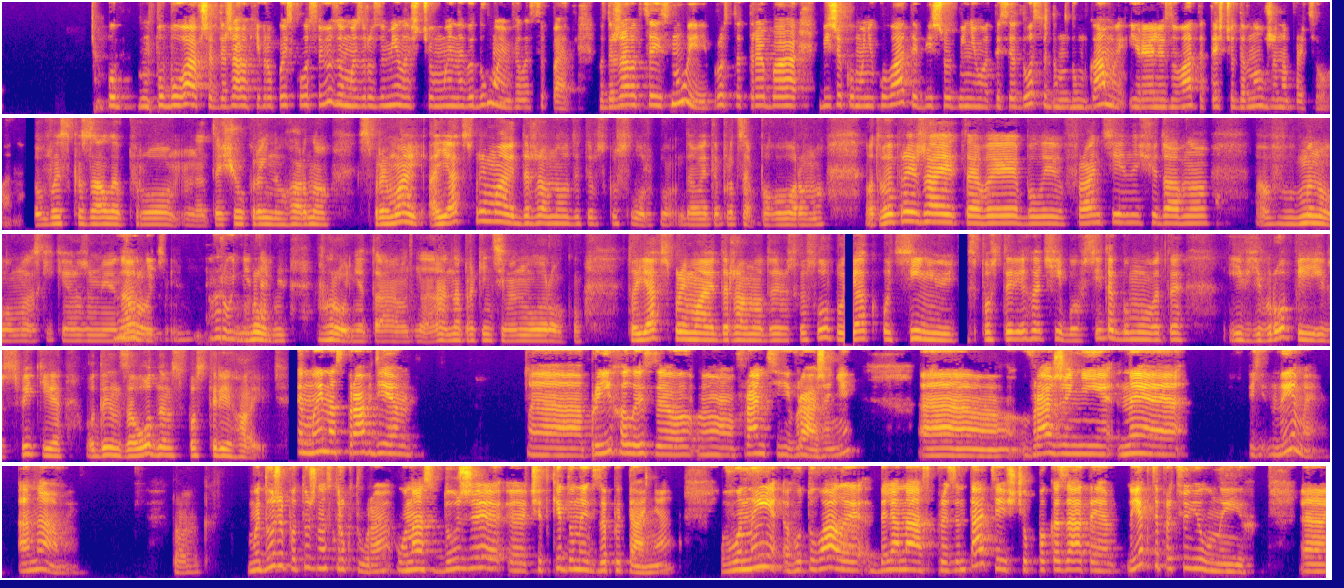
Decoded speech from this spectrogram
побувавши в державах Європейського Союзу, ми зрозуміли, що ми не видумуємо велосипед. В державах це існує, і просто треба більше комунікувати, більше обмінюватися досвідом, думками і реалізувати те, що давно вже напрацьовано. Ви сказали про те, що Україну гарно сприймають. А як сприймають Державну аудиторську службу? Давайте про це поговоримо. От ви приїжджаєте, ви були в Франції нещодавно, в минулому, наскільки я розумію, да, році? В грудні, В так. грудні, в грудні, та наприкінці минулого року. То як сприймають Державну аудиторську службу, як оцінюють спостерігачі? Бо всі, так би мовити, і в Європі, і в світі один за одним спостерігають. Ми насправді е, приїхали з е, Франції вражені. Е, вражені не ними, а нами. Так. Ми дуже потужна структура, у нас дуже е, чіткі до них запитання. Вони готували для нас презентації, щоб показати, ну, як це працює у них,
